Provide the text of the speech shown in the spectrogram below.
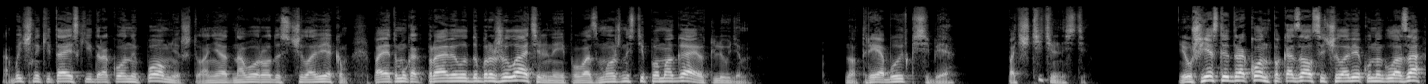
Обычно китайские драконы помнят, что они одного рода с человеком, поэтому, как правило, доброжелательны и по возможности помогают людям. Но требуют к себе почтительности. И уж если дракон показался человеку на глаза,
